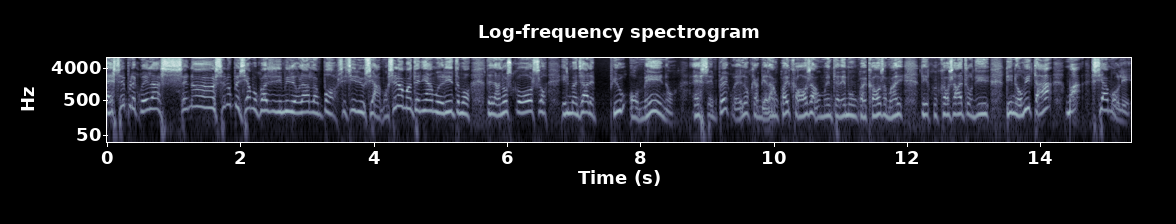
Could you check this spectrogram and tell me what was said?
è sempre quella, se no, se no pensiamo quasi di migliorarla un po', se ci riusciamo, se no manteniamo il ritmo dell'anno scorso, il mangiare più o meno è sempre quello, cambierà un qualcosa, aumenteremo un qualcosa, magari di qualcos'altro di, di novità, ma siamo lì,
